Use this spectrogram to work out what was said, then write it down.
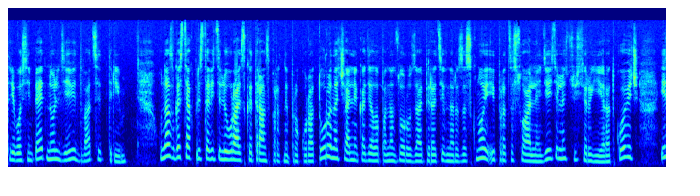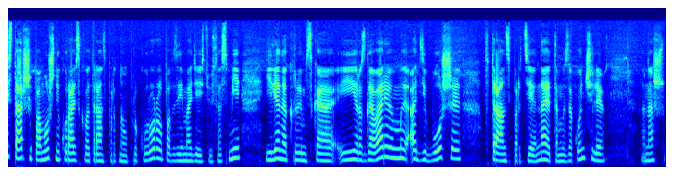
3850923. У нас в гостях представители Уральской транспортной прокуратуры, начальник отдела по надзору за оперативно-розыскной и процессуальной деятельностью Сергей Радкович и старший помощник Уральского транспортного прокурора по взаимодействию со СМИ Елена Крымская. И разговариваем мы о дебоше в транспорте. На этом мы закончили наш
